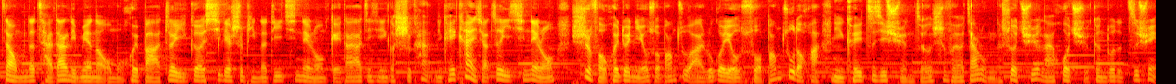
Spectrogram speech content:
在我们的彩蛋里面呢，我们会把这一个系列视频的第一期内容给大家进行一个试看，你可以看一下这一期内容是否会对你有所帮助啊？如果有所帮助的话，你可以自己选择是否要加入我们的社区来获取更多的资讯。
